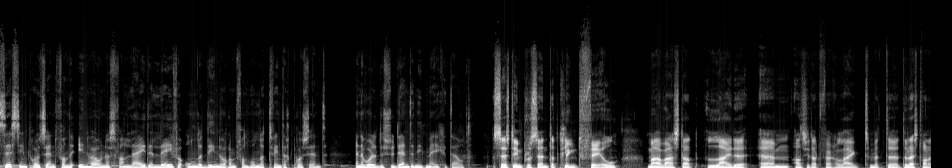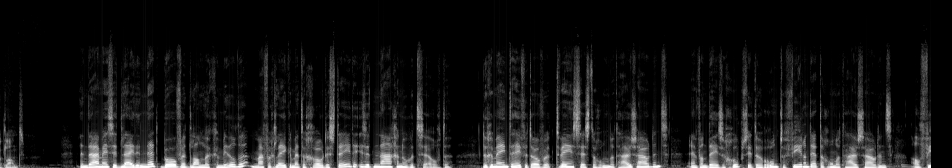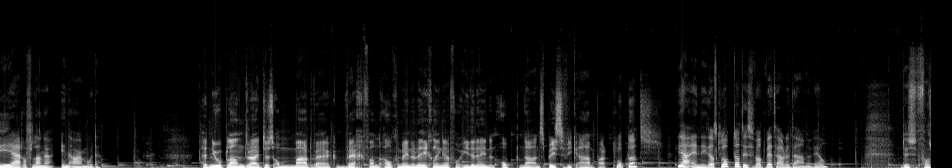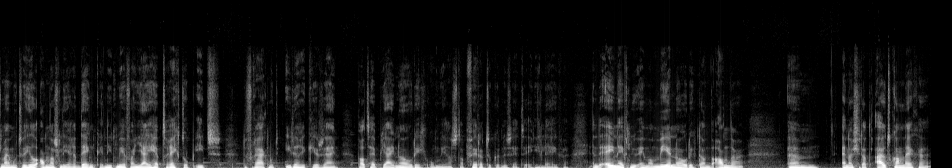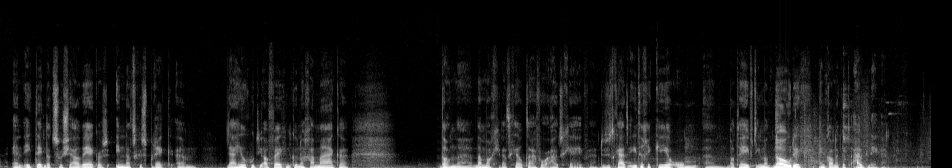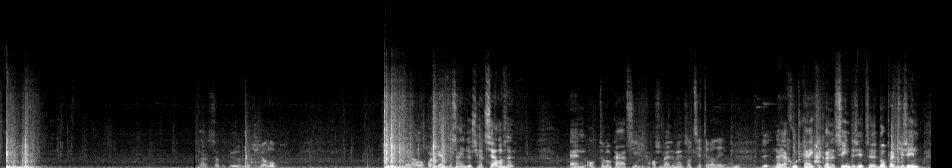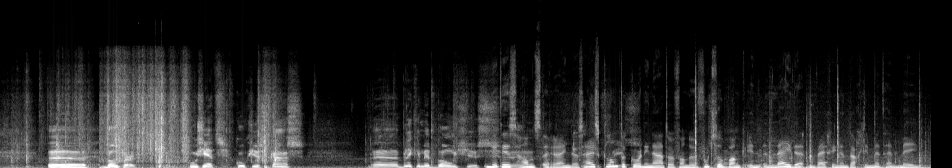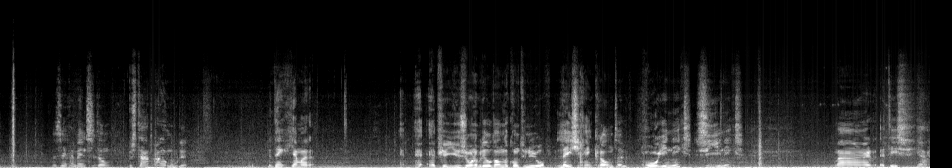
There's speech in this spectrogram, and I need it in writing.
van de inwoners van Leiden leven onder die norm van 120%. En er worden de studenten niet meegeteld. 16%, dat klinkt veel. Maar waar staat Leiden um, als je dat vergelijkt met uh, de rest van het land? En daarmee zit Leiden net boven het landelijk gemiddelde, maar vergeleken met de grote steden is het nagenoeg hetzelfde. De gemeente heeft het over 6200 huishoudens en van deze groep zitten rond de 3400 huishoudens al vier jaar of langer in armoede. Het nieuwe plan draait dus om maatwerk, weg van algemene regelingen voor iedereen en op naar een specifieke aanpak. Klopt dat? Ja, Andy, dat klopt. Dat is wat wethouder Dame wil. Dus volgens mij moeten we heel anders leren denken. Niet meer van jij hebt recht op iets. De vraag moet iedere keer zijn: wat heb jij nodig om weer een stap verder te kunnen zetten in je leven? En de een heeft nu eenmaal meer nodig dan de ander. Um, en als je dat uit kan leggen, en ik denk dat sociaal werkers in dat gesprek um, ja, heel goed die afweging kunnen gaan maken, dan, uh, dan mag je dat geld daarvoor uitgeven. Dus het gaat iedere keer om um, wat heeft iemand nodig en kan ik het uitleggen. Staat er keurig netjes wel op. En alle pakketten zijn dus hetzelfde. En op de locatie, als we bij de mensen... Wat zit er wel in? De, nou ja, goed, kijk, je kan het zien. Er zitten doppertjes in. Uh, boter, courgette, koekjes, kaas, uh, blikken met boontjes. Dit is uh, Hans Reinders. Hij is klantencoördinator van de Voedselbank in Leiden. Wij gingen een dagje met hem mee. Dan zeggen mensen dan, bestaat armoede? Dan denk ik, ja maar heb je je zonnebril dan continu op? Lees je geen kranten? Hoor je niks? Zie je niks? Maar het is, ja.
